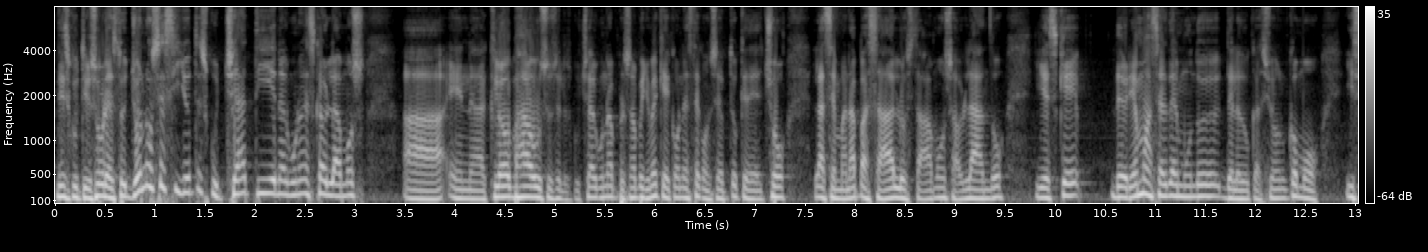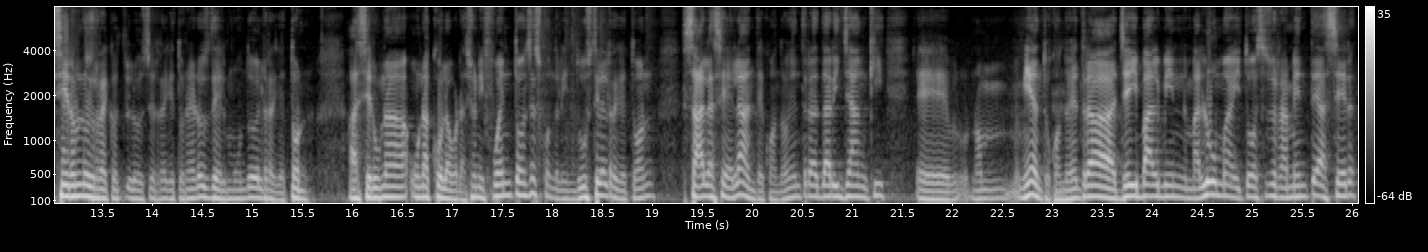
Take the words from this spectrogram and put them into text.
discutir sobre esto. Yo no sé si yo te escuché a ti en alguna vez que hablamos uh, en Clubhouse o se lo escuché a alguna persona, pero yo me quedé con este concepto que de hecho la semana pasada lo estábamos hablando. Y es que deberíamos hacer del mundo de la educación como hicieron los, los reggaetoneros del mundo del reggaetón, hacer una, una, colaboración. Y fue entonces cuando la industria del reggaetón sale hacia adelante, cuando entra Daddy Yankee, eh, no miento, cuando entra J Balvin, Maluma y todo eso, realmente hacer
